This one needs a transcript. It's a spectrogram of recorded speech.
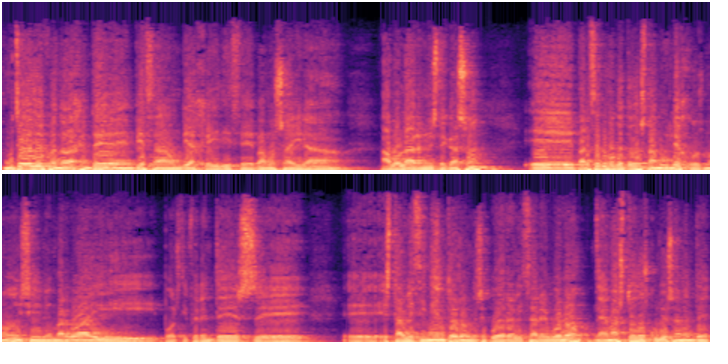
Muchas veces cuando la gente empieza un viaje y dice vamos a ir a, a volar en este caso, eh, parece como que todo está muy lejos, ¿no? Y sin embargo hay pues diferentes eh, eh, establecimientos donde se puede realizar el vuelo. Además todos curiosamente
